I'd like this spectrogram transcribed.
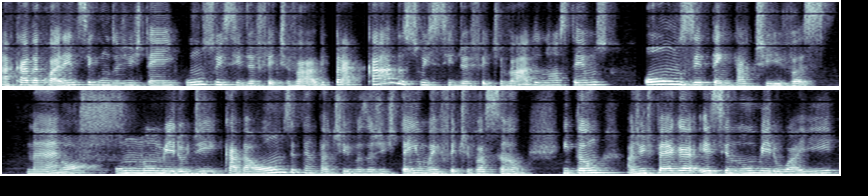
a cada 40 segundos a gente tem um suicídio efetivado, e para cada suicídio efetivado, nós temos 11 tentativas, né? Nossa. Um número de cada 11 tentativas a gente tem uma efetivação. Então, a gente pega esse número aí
